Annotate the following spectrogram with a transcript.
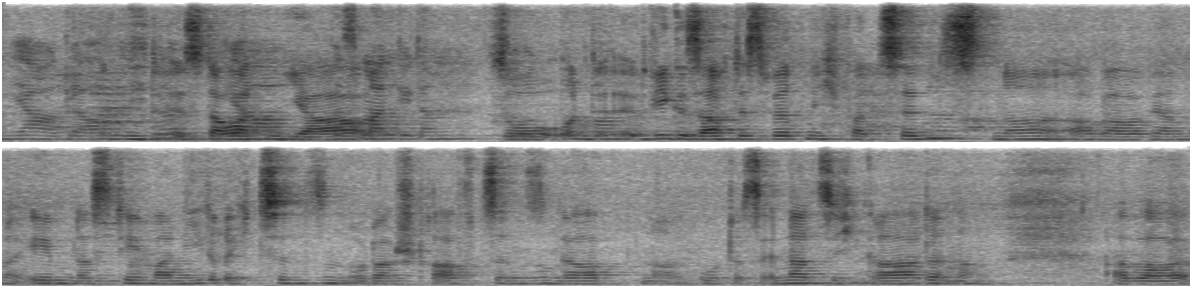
ein Jahr, glaube ich. Ne? Es dauert ein Jahr. Bis man die dann so, und äh, wie gesagt, es wird nicht verzinst, ne, aber wir haben eben das Thema Niedrigzinsen oder Strafzinsen gehabt. Ne. Gut, das ändert sich gerade. Ne. Aber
